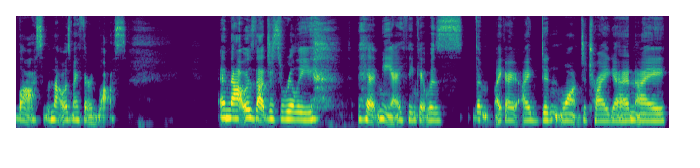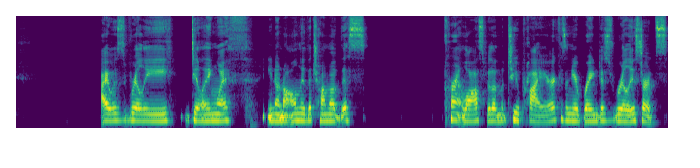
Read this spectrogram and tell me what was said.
loss. And that was my third loss. And that was that just really hit me. I think it was the like I, I didn't want to try again. I I was really dealing with, you know, not only the trauma of this current loss, but then the two prior, because then your brain just really starts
